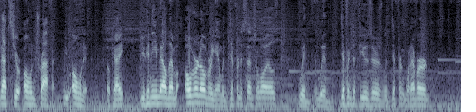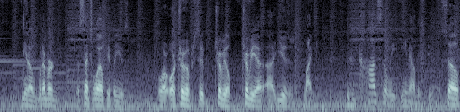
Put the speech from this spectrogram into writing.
that's your own traffic. You own it, okay? You can email them over and over again with different essential oils, with with different diffusers, with different whatever, you know, whatever essential oil people use, or, or Trivial Pursuit, Trivial Trivia uh, users like. You can constantly email these people. So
